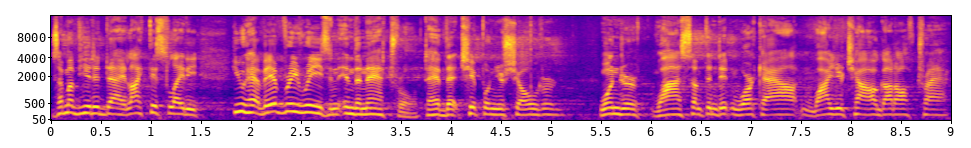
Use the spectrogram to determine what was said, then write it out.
Some of you today, like this lady, you have every reason in the natural to have that chip on your shoulder, wonder why something didn't work out and why your child got off track.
